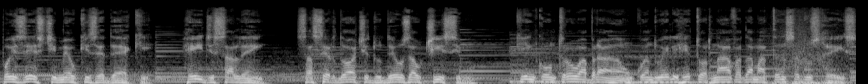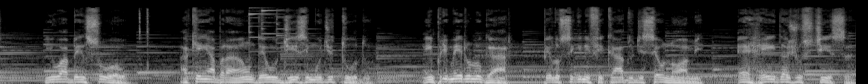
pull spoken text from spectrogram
Pois este Melquisedeque, rei de Salém, sacerdote do Deus Altíssimo, que encontrou Abraão quando ele retornava da matança dos reis, e o abençoou, a quem Abraão deu o dízimo de tudo. Em primeiro lugar, pelo significado de seu nome, é Rei da Justiça,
